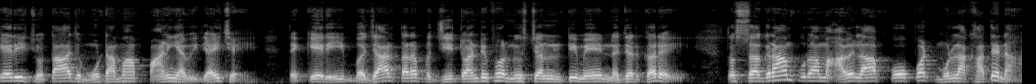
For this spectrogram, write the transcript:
કેરી જોતાં જ મોઢામાં પાણી આવી જાય છે. તે કેરી બજાર તરફ જી ટ્વેન્ટી ફોર ન્યૂઝ ચેનલની ટીમે નજર કરી. તો સગ્રામપુરામાં આવેલા પોપટ મુલ્લા ખાતેના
